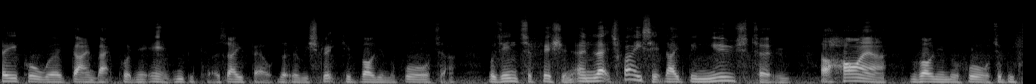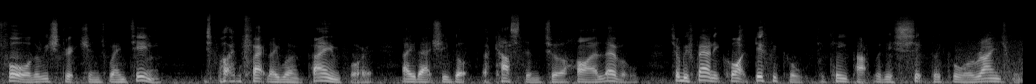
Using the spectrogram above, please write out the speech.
people were going back putting it in because they felt that the restricted volume of water was insufficient. And let's face it, they'd been used to a higher volume of water before the restrictions went in. Despite the fact they weren't paying for it, they'd actually got accustomed to a higher level. So we found it quite difficult to keep up with this cyclical arrangement.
